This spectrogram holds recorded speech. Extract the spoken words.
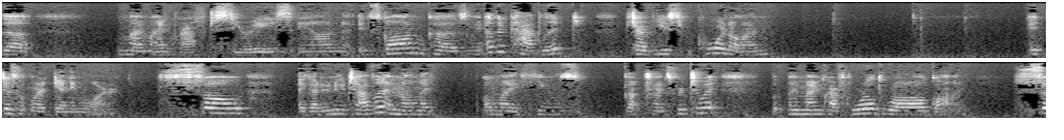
the, my Minecraft series, and it's gone because my other tablet, which I would use to record on, it doesn't work anymore. So, I got a new tablet, and all my, all my things got transferred to it, my Minecraft world were all gone. So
